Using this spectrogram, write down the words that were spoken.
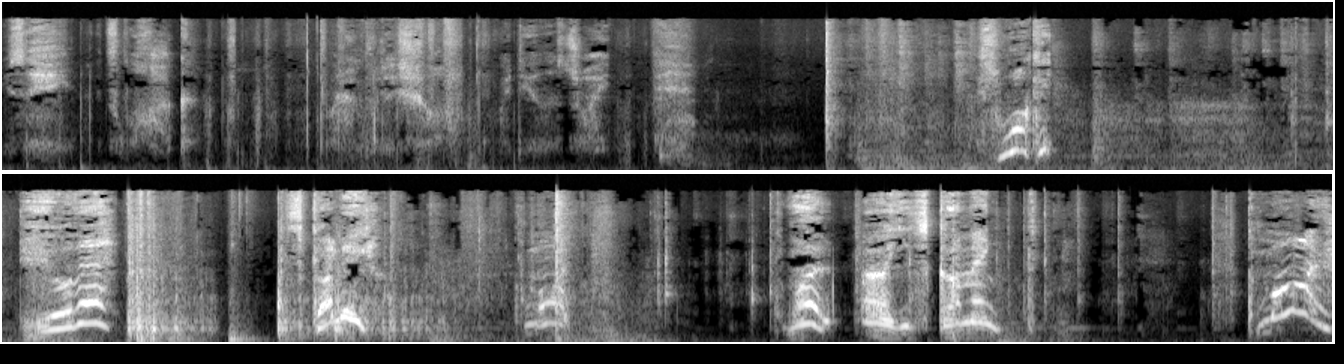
You see, it's locked. But I'm pretty sure if I do this right. Walking. Do you hear that? It's coming. Come on. Come on. Oh, he's coming. Come on.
